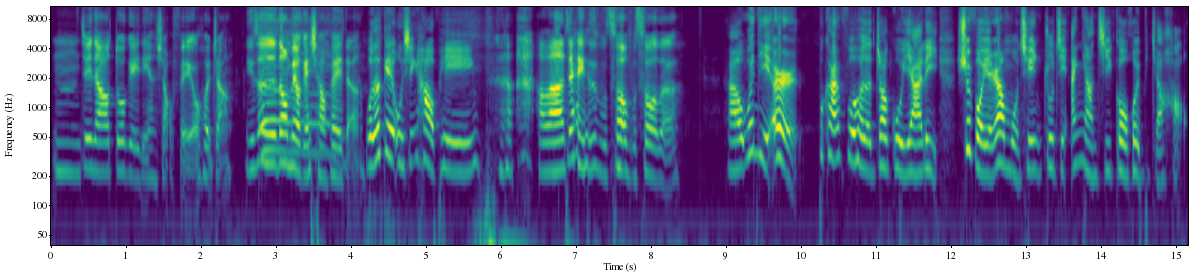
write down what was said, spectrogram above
嗯，记得要多给一点小费哦，会长，你是不是都没有给小费的？我都给五星好评。好了，这样也是不错不错的。好，问题二，不堪负荷的照顾压力，是否也让母亲住进安养机构会比较好？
